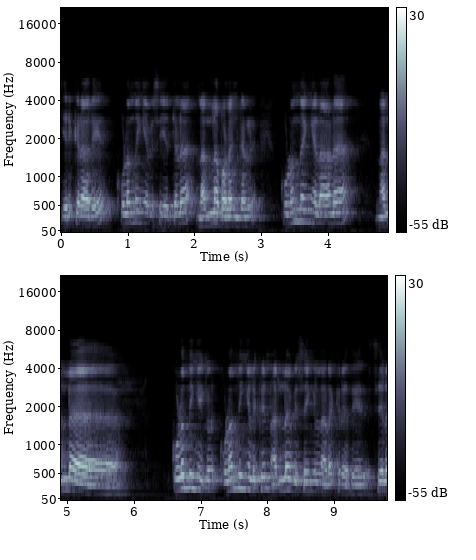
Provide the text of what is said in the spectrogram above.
இருக்கிறாரு. குழந்தைங்க விஷயத்தில் நல்ல பலன்கள். குழந்தைங்களால் நல்ல குழந்தைங்க குழந்தைங்களுக்கு நல்ல விஷயங்கள் நடக்கிறது. சில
